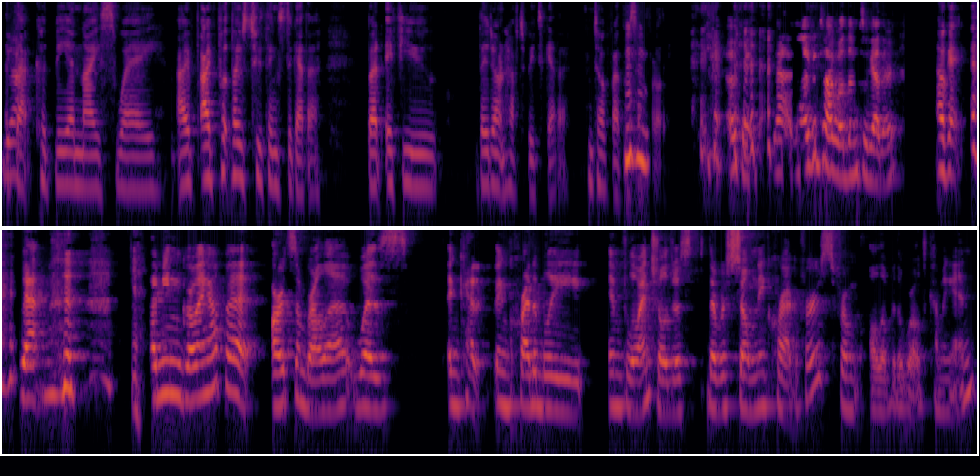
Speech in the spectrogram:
yeah. that could be a nice way. I've, I've put those two things together, but if you, they don't have to be together. You can talk about them separately. okay. Yeah, I can talk about them together. Okay. yeah. I mean, growing up at Arts Umbrella was inc- incredibly influential. Just there were so many choreographers from all over the world coming in.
